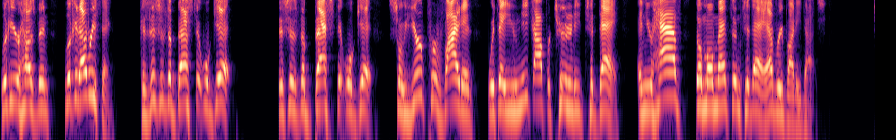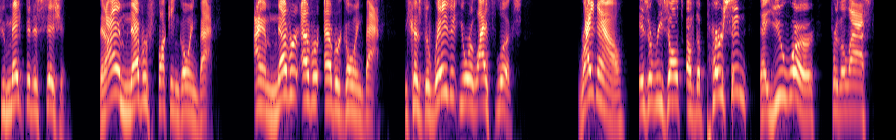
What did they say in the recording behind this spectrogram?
look at your husband, look at everything. Because this is the best it will get. This is the best it will get. So you're provided with a unique opportunity today, and you have the momentum today. Everybody does to make the decision that I am never fucking going back. I am never, ever, ever going back because the way that your life looks right now is a result of the person that you were for the last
